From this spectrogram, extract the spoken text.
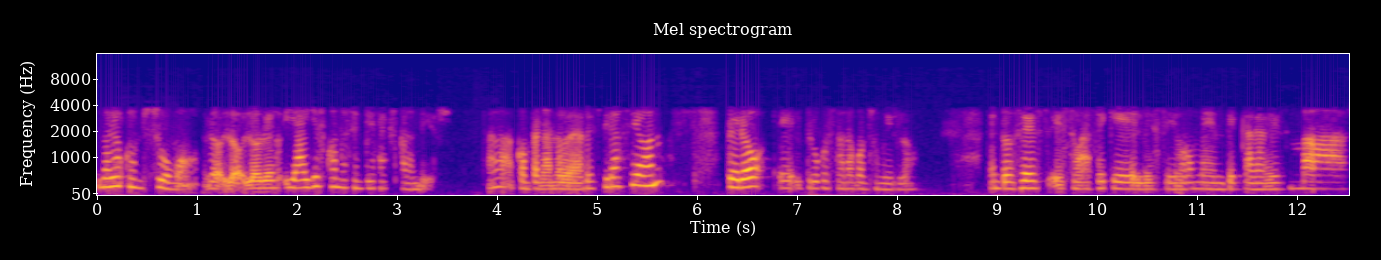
no lo consumo, lo, lo, lo y ahí es cuando se empieza a expandir, acompañando de la respiración, pero el truco está no consumirlo. Entonces, eso hace que el deseo aumente cada vez más,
